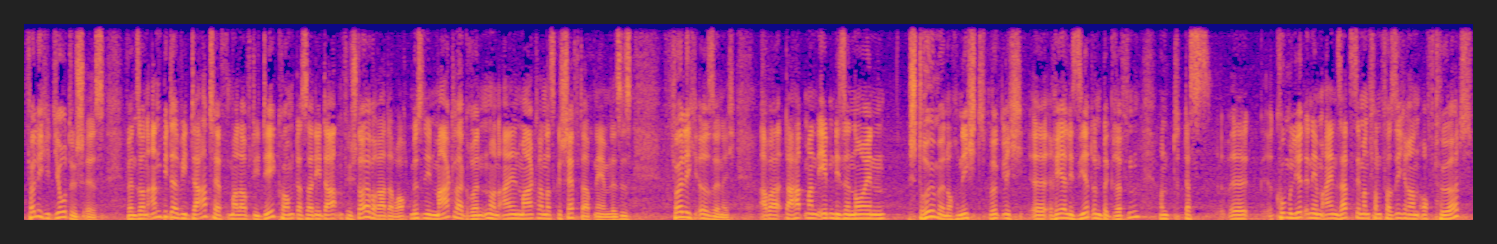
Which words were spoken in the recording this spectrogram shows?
völlig idiotisch ist. Wenn so ein Anbieter wie Datev mal auf die Idee kommt, dass er die Daten für Steuerberater braucht, müssen die einen Makler gründen und allen Maklern das Geschäft abnehmen. Das ist völlig irrsinnig. Aber da hat man eben diese neuen Ströme noch nicht wirklich äh, realisiert und begriffen. Und das äh, kumuliert in dem einen Satz, den man von Versicherern oft hört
